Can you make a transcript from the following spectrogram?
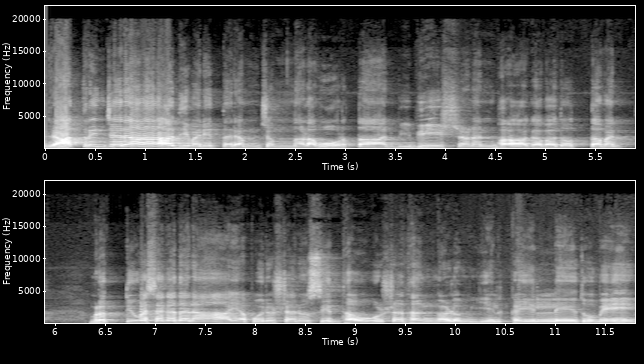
രാത്രിഞ്ചരാധിപനിത്തരം ചൊന്നളവോർത്താൻ വിഭീഷണൻ ഭാഗവതോത്തമൻ. മൃത്യുവശഗതനായ പുരുഷനു സിദ്ധ ഔഷധങ്ങളും ഏൽക്കയില്ലേതുമേ.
